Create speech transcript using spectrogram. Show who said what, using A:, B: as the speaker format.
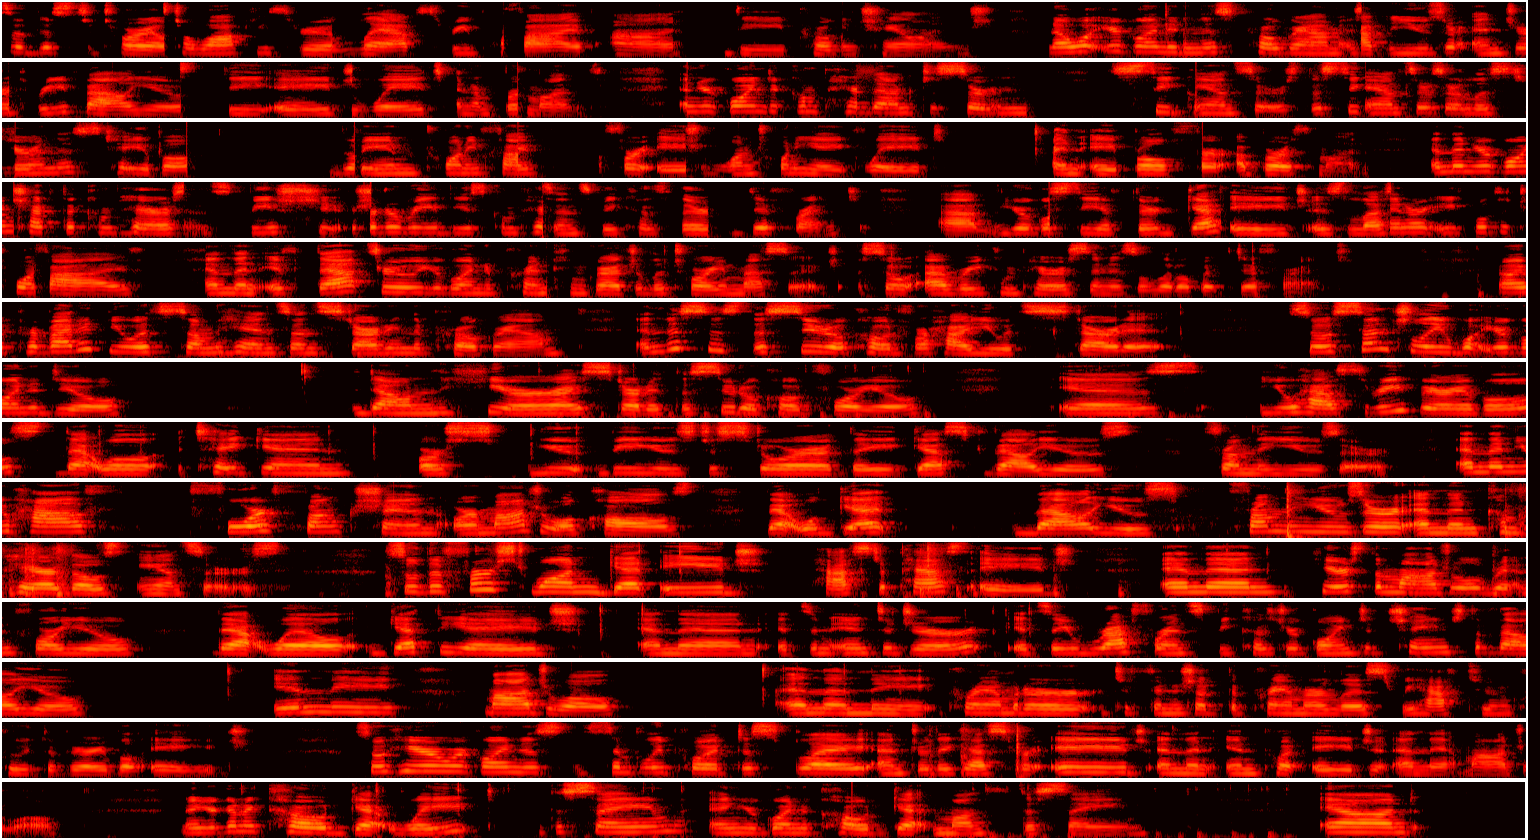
A: purpose of this tutorial is to walk you through Lab 3.5 on uh, the program challenge. Now what you're going to do in this program is have the user enter three values, the age, weight, and a birth month, and you're going to compare them to certain seek answers. The seek answers are listed here in this table, being 25 for age, 128 weight, and April for a birth month. And then you're going to check the comparisons. Be sure to read these comparisons because they're different. Um, you're going to see if their guess age is less than or equal to 25, and then if that's true, you're going to print congratulatory message. So every comparison is a little bit different. Now I provided you with some hints on starting the program, and this is the pseudocode for how you would start it. So essentially what you're going to do down here, I started the pseudocode for you, is you have three variables that will take in or be used to store the guest values from the user. And then you have four function or module calls that will get values from the user and then compare those answers. So the first one, get age, has to pass age. And then here's the module written for you that will get the age and then it's an integer. It's a reference because you're going to change the value in the module and then the parameter to finish up the parameter list we have to include the variable age. So here we're going to simply put display, enter the guess for age, and then input age and that module. Now you're going to code get weight the same, and you're going to code get month the same. And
